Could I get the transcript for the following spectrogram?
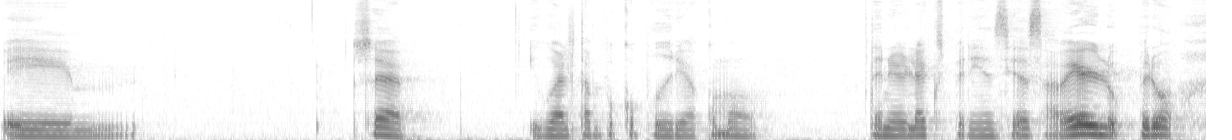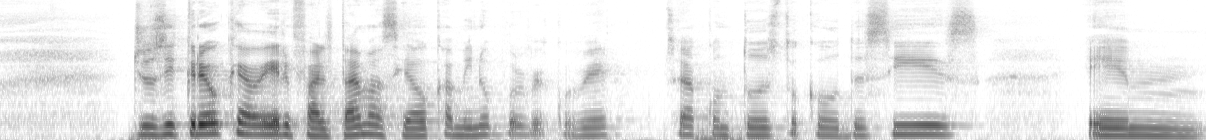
eh, o sea, igual tampoco podría como tener la experiencia de saberlo, pero yo sí creo que, a ver, falta demasiado camino por recorrer. O sea, con todo esto que vos decís, em,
